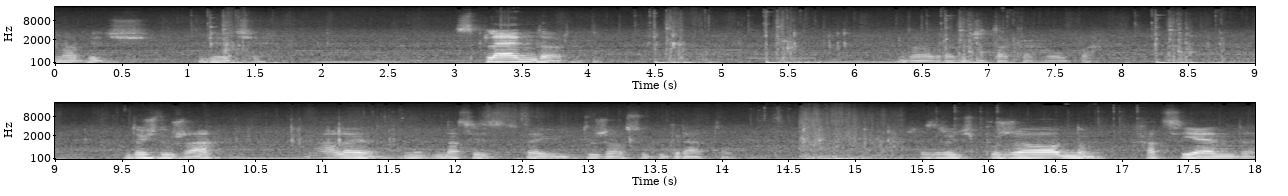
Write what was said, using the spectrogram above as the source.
ma być, wiecie. Splendor. Dobra, będzie taka chałupa. Dość duża, ale nas jest tutaj dużo osób gra, to trzeba zrobić porządną haciendę.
